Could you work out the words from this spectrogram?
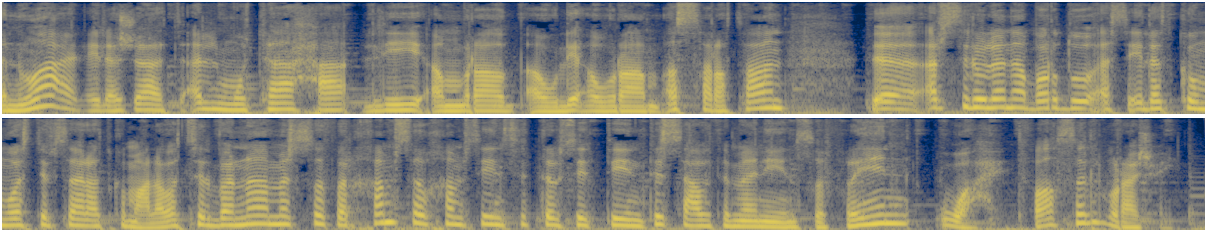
أنواع العلاجات المتاحة لأمراض أو لأورام السرطان. آه، أرسلوا لنا برضو أسئلتكم واستفساراتكم على واتس البرنامج 055 66 89 صفرين واحد. فاصل وراجعين.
